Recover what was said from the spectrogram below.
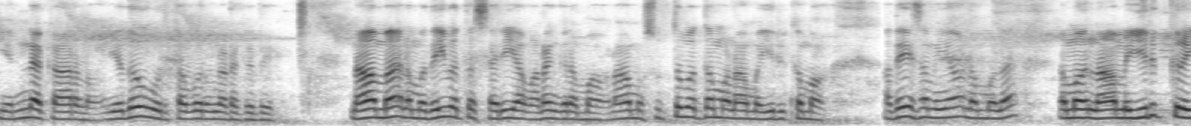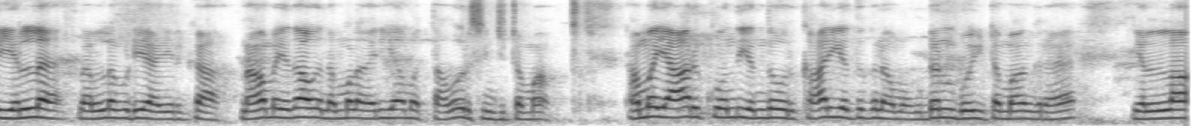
என்ன காரணம்? ஏதோ ஒரு தவறு நடக்குது. நாம் நம்ம தெய்வத்தை சரியாக வணங்குறோமா? நாம் சுத்தபத்தமாக நாம் இருக்கோமா? அதே சமயம் நம்மளை நம்ம நாம் இருக்கிற எல்லை நல்லபடியாக இருக்கா? நாம் ஏதாவது நம்மளை அறியாமல் தவறு செஞ்சிட்டோமா? நம்ம யாருக்கு வந்து எந்த ஒரு காரியத்துக்கு நாம் உடன் போயிட்டோமாங்கிற எல்லா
